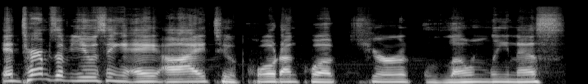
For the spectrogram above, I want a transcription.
In terms of using AI to quote unquote cure loneliness,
